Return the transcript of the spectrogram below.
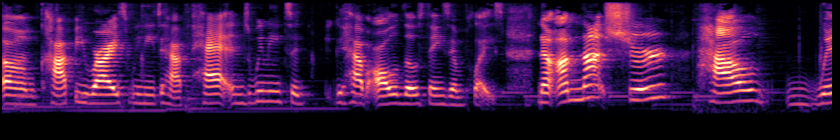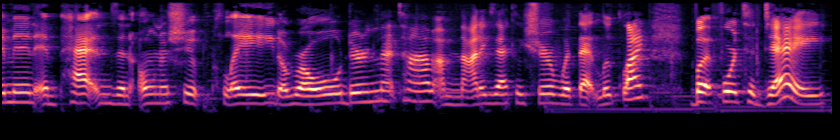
um, copyrights. We need to have patents. We need to have all of those things in place. Now i'm not sure how women and patents and ownership played a role during that time. I'm not exactly sure what that looked like. But for today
